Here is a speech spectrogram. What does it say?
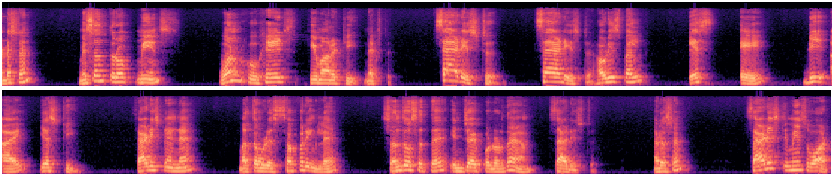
understand misanthrope means one who hates humanity next sadist sadist how to spell S A D I S T sadist என்ன? மற்றவங்களுடைய சஃபரிங்கில் சந்தோஷத்தை என்ஜாய் பண்ணுறது தான் sadist understand sadist means what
